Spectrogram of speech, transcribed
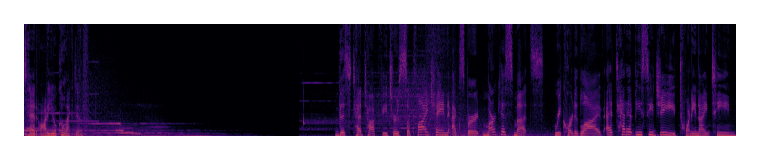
TED Audio Collective. This TED Talk features supply chain expert Markus Mutz, recorded live at TED at BCG 2019.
